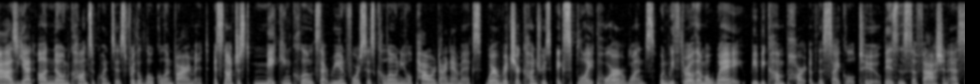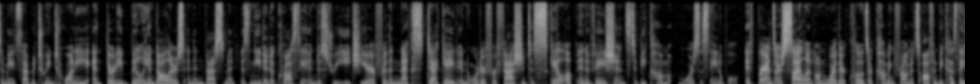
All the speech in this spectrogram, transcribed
as yet unknown consequences for the local environment. It's not just making clothes that reinforces colonial power dynamics, where richer countries exploit poorer ones. When we throw them away, we become part of the cycle too. Business of Fashion estimates that between 20 and 30 billion dollars in investment is needed across the industry each year for the next decade in order for fashion to scale up innovations to become more sustainable. If brands are silent on where their clothes are coming from, it's often because they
